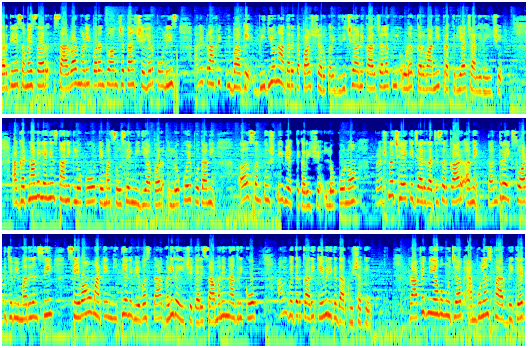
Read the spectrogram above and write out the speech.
દર્દીને સમયસર સારવાર મળી, પરંતુ આમ છતાં શહેર પોલીસ અને ટ્રાફિક વિભાગે વિડીયોના આધારે તપાસ શરૂ કરી દીધી છે અને કાર ચાલકની ઓળખ કરવાની પ્રક્રિયા ચાલી રહી છે. આ ઘટનાને લઈને સ્થાનિક લોકો તેમજ સોશિયલ મીડિયા પર લોકોએ પોતાની અસંતુષ્ટિ વ્યક્ત કરી છે. લોકોનો પ્રશ્ન છે કે જ્યારે રાજ્ય સરકાર અને તંત્ર એકસો આઠ જેવી ઇમરજન્સી સેવાઓ માટે નીતિ અને વ્યવસ્થા ઘડી રહી છે, ત્યારે સામાન્ય નાગરિકો આવી બેદરકારી કેવી રીતે દાખવી શકે? ટ્રાફિક નિયમો મુજબ એમ્બ્યુલન્સ, ફાયર બ્રિગેડ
